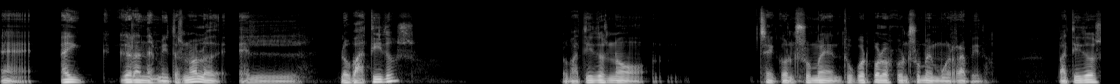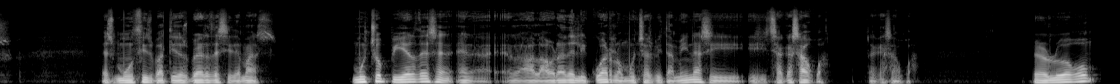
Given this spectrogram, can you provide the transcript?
Eh, hay grandes mitos, ¿no? Lo el, los batidos. Los batidos no... Se consumen, tu cuerpo los consume muy rápido batidos smoothies, batidos verdes y demás. Mucho pierdes a la hora de licuarlo, muchas vitaminas y, sacas agua, sacas agua. Pero luego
